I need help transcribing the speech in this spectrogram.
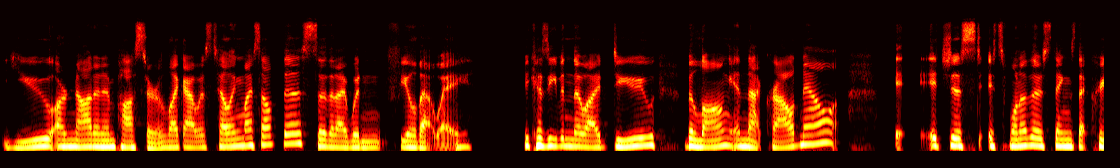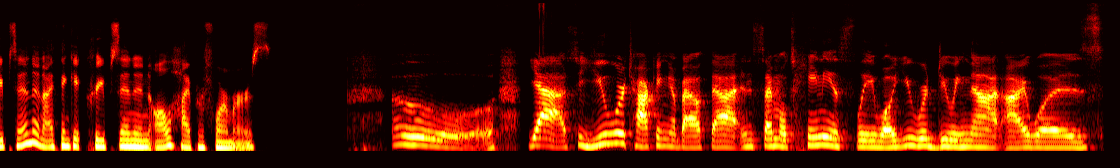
You are not an imposter. Like I was telling myself this so that I wouldn't feel that way. Because even though I do belong in that crowd now, it, it just, it's one of those things that creeps in. And I think it creeps in in all high performers. Oh, yeah. So you were talking about that, and simultaneously, while you were doing that, I was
